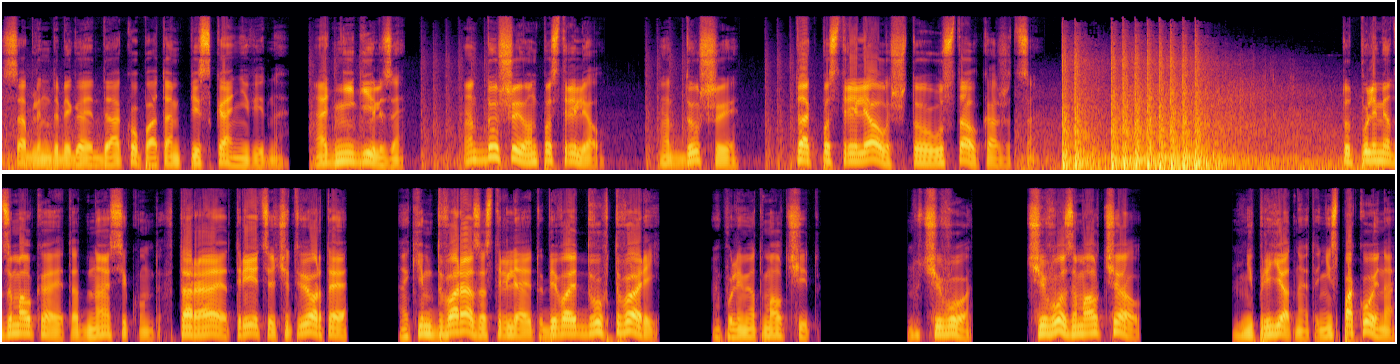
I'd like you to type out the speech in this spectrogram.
Саблин добегает до окопа, а там песка не видно. Одни гильзы. От души он пострелял. От души. Так пострелял, что устал, кажется. Тут пулемет замолкает. Одна секунда, вторая, третья, четвертая. Аким два раза стреляет, убивает двух тварей. А пулемет молчит. Ну чего? Чего замолчал? Неприятно это, неспокойно.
